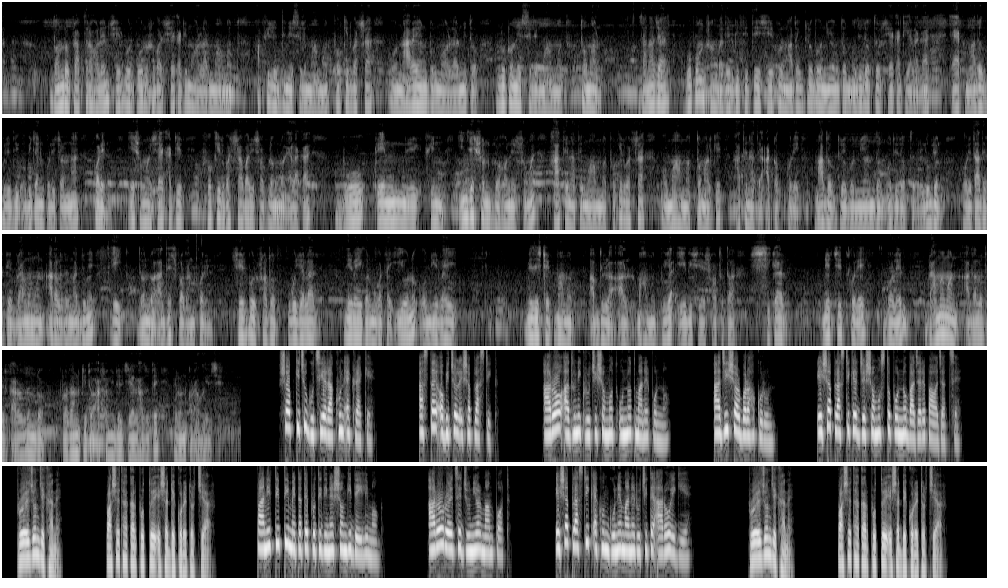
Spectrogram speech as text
দণ্ডপ্রাপ্তরা হলেন শেরপুর পৌরসভার শেখাটি মহল্লার মোহাম্মদ আফিল উদ্দিনের ছেলে মোহাম্মদ ফকির বাদশাহ ও নারায়ণপুর মহল্লার মৃত লুটনের ছেলে মোহাম্মদ তমাল। জানা যায়, গোপন সংবাদের ভিত্তিতে শেরপুর মাদকদ্রব্য নিয়ন্ত্রণ অধিদপ্তর শেখহাটি এলাকায় এক মাদক বিরোধী অভিযান পরিচালনা করেন। এ সময় শেখহাটির ফকির বাদশাহ বাড়ি সংলগ্ন এলাকায় বুপ্রেনফিন ইঞ্জেকশন গ্রহণের সময় হাতে নাতে মোহাম্মদ ফকির বাদশাহ ও মোহাম্মদ তমালকে হাতে নাতে আটক করে মাদকদ্রব্য নিয়ন্ত্রণ অধিদপ্তরের লোকজন পরে তাদেরকে ভ্রাম্যমাণ আদালতের মাধ্যমে এই দণ্ড আদেশ প্রদান করেন। শেরপুর সদর উপজেলার নির্বাহী কর্মকর্তা ইওনো ও নির্বাহী ম্যাজিস্ট্রেট মোহাম্মদ আবদুল্লাহ আল মাহমুদ ভুইয়া এ বিষয়ে সততা স্বীকার নিশ্চিত করে বলেন ভ্রাম্যমাণ আদালতের কারাদণ্ড প্রদানকৃত আসামিদের জেল হাজতে প্রেরণ করা হয়েছে। সবকিছু গুছিয়ে রাখুন এক র্যাকে। আস্তায় অবিচল এসা প্লাস্টিক। আরও আধুনিক রুচিসম্মত উন্নত মানের পণ্য। আজই সরবরাহ করুন। এসা প্লাস্টিকের যে সমস্ত পণ্য বাজারে পাওয়া যাচ্ছে। প্রয়োজন যেখানে। পাশে থাকার প্রত্যয় এসা ডেকোরেটর চেয়ার। পানির তৃপ্তি মেটাতে প্রতিদিনের সঙ্গী ডেইলি মগ। আরও রয়েছে জুনিয়র মামপট। এসা প্লাস্টিক এখন গুণে মানে রুচিতে আরও এগিয়ে। প্রয়োজন যেখানে। পাশে থাকার প্রত্যয় এসা ডেকোরেটর চেয়ার।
